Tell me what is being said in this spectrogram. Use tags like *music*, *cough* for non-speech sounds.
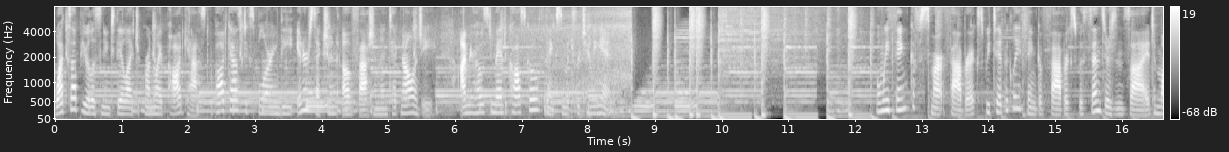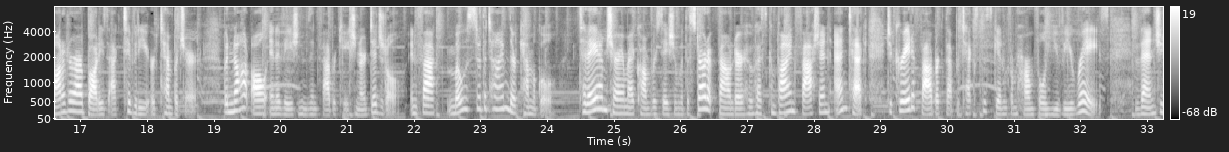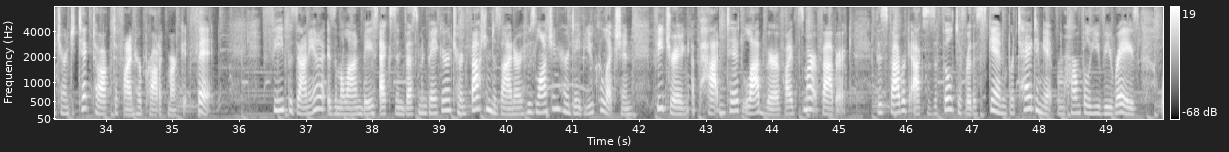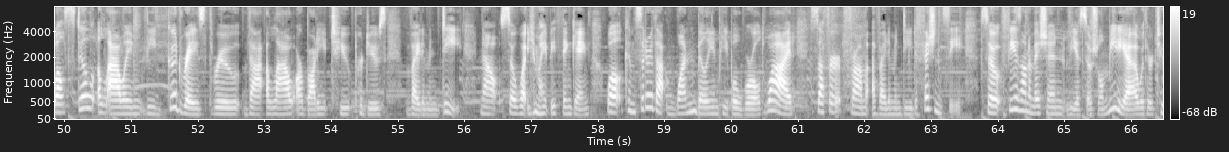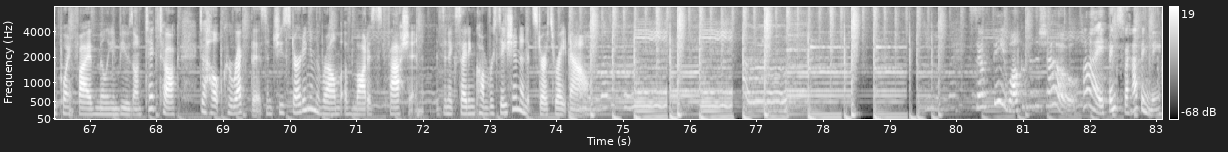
What's up? You're listening to the Electric Runway Podcast, a podcast exploring the intersection of fashion and technology. I'm your host, Amanda Cosco. Thanks so much for tuning in. When we think of smart fabrics, we typically think of fabrics with sensors inside to monitor our body's activity or temperature. But not all innovations in fabrication are digital. In fact, most of the time they're chemical. Today, I'm sharing my conversation with a startup founder who has combined fashion and tech to create a fabric that protects the skin from harmful UV rays. Then she turned to TikTok to find her product market fit. Fi Paziana is a Milan based ex investment banker turned fashion designer who's launching her debut collection featuring a patented lab verified smart fabric. This fabric acts as a filter for the skin, protecting it from harmful UV rays while still allowing the good rays through that allow our body to produce vitamin D. Now, so what *laughs* you might be thinking, well, consider that 1 billion people worldwide suffer from a vitamin D deficiency. So, Fi is on a mission via social media with her 2.5 million views on TikTok to help correct this, and she's starting in the realm of modest fashion. It's an exciting conversation, and it starts right now. Welcome to the show. Hi, thanks for having me.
